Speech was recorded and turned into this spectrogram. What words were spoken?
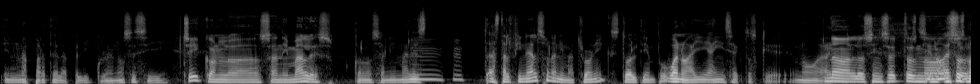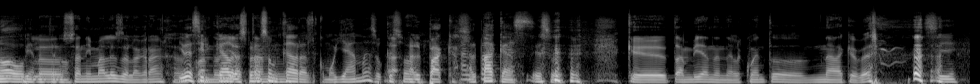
en una parte de la película. No sé si Sí, con los animales. con los animales. Hasta el final son animatronics todo el tiempo. Bueno, hay, hay insectos que no hay. No, los insectos no. Sí, no, esos son no, obviamente Los no. animales de la granja. Iba a decir cabras, pero no son cabras, como llamas o qué son. Alpacas. Al- Alpacas, Alpacas. eso. que también en el cuento nada que ver. Sí.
